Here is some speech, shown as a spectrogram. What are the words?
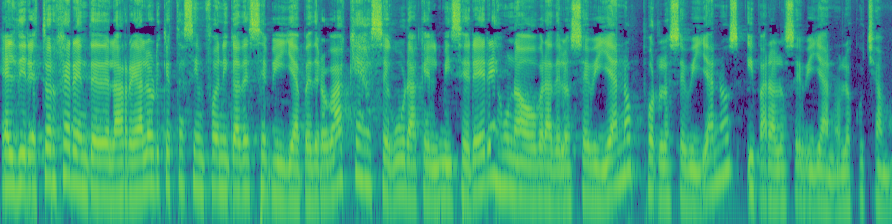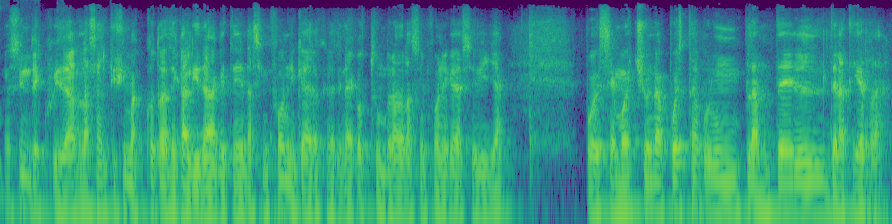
El director gerente de la Real Orquesta Sinfónica de Sevilla, Pedro Vázquez, asegura que El Miserere es una obra de los sevillanos, por los sevillanos y para los sevillanos. Lo escuchamos. sin descuidar las altísimas cotas de calidad que tiene la Sinfónica, de los que nos tiene acostumbrado la Sinfónica de Sevilla, pues hemos hecho una apuesta por un plantel de la tierra,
